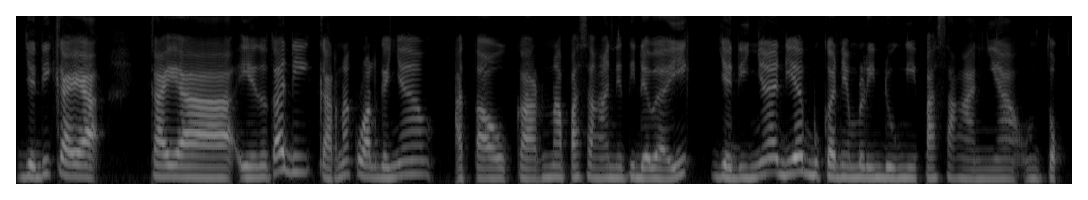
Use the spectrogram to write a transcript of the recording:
Jadi kayak kayak ya itu tadi karena keluarganya atau karena pasangannya tidak baik, jadinya dia bukannya melindungi pasangannya untuk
